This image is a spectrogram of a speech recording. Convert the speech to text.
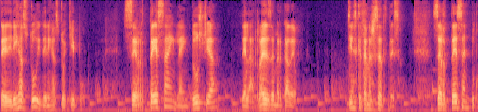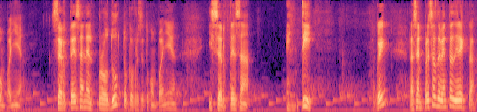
te dirijas tú y dirijas tu equipo. Certeza en la industria de las redes de mercadeo. Tienes que tener certeza. Certeza en tu compañía. Certeza en el producto que ofrece tu compañía. Y certeza en ti. ¿Ok? Las empresas de venta directa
